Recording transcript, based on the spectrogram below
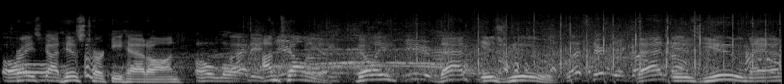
Trey's got oh. his turkey hat on. Oh, Lord. I'm telling you, Billy, that is you. Let's hear you go. That is you, man.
